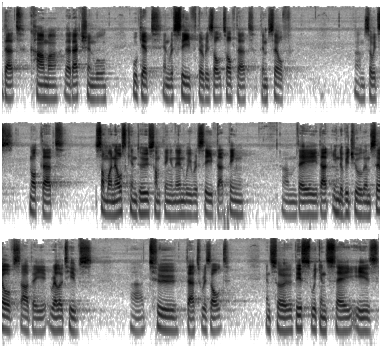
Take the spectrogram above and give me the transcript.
that karma, that action will will get and receive the results of that themselves. Um, so it's not that someone else can do something and then we receive that thing. Um, they, that individual themselves are the relatives uh, to that result. And so this we can say is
